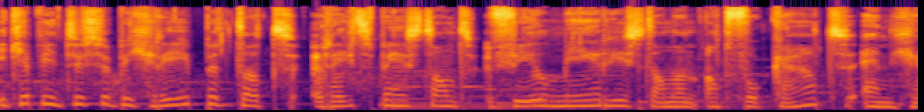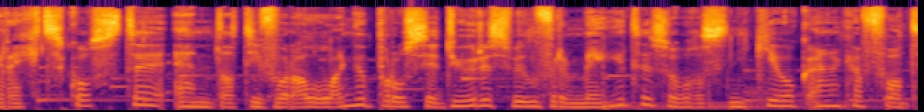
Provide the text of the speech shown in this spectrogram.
Ik heb intussen begrepen dat rechtsbijstand veel meer is dan een advocaat en gerechtskosten en dat hij vooral lange procedures wil vermijden, zoals Niki ook aangaf, want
